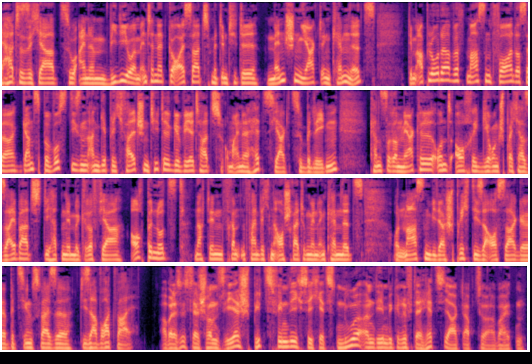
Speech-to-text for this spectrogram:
Er hatte sich ja zu einem Video im Internet geäußert mit dem Titel Menschenjagd in Chemnitz. Dem Uploader wirft Maaßen vor, dass er ganz bewusst diesen angeblich falschen Titel gewählt hat, um eine Hetzjagd zu belegen. Kanzlerin Merkel und auch Regierungssprecher Seibert, die hatten den Begriff ja auch benutzt nach den fremdenfeindlichen Ausschreitungen in Chemnitz. Und Maaßen widerspricht dieser Aussage bzw. dieser Wortwahl. Aber das ist ja schon sehr spitz, finde ich, sich jetzt nur an dem Begriff der Hetzjagd abzuarbeiten.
